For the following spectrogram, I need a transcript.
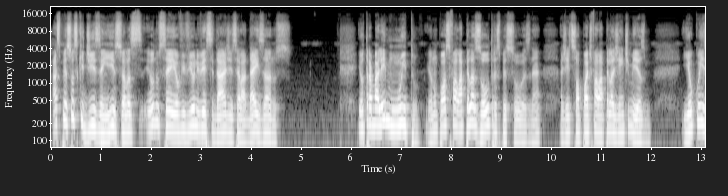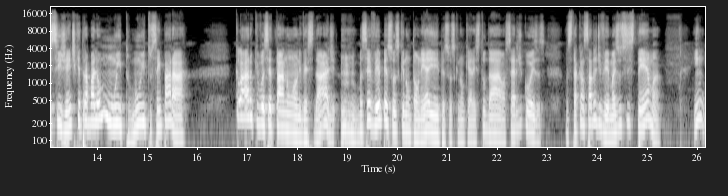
As pessoas que dizem isso, elas. Eu não sei, eu vivi universidade, sei lá, 10 anos. Eu trabalhei muito. Eu não posso falar pelas outras pessoas, né? A gente só pode falar pela gente mesmo. E eu conheci gente que trabalhou muito, muito, sem parar. Claro que você está numa universidade, você vê pessoas que não estão nem aí, pessoas que não querem estudar, uma série de coisas. Você está cansado de ver, mas o sistema. In...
